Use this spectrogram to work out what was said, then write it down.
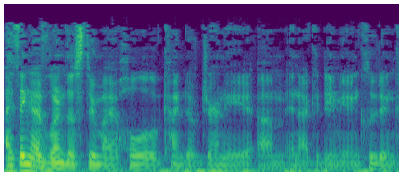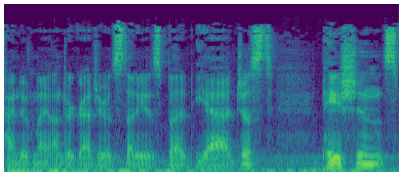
I think I've learned this through my whole kind of journey um, in academia, including kind of my undergraduate studies. But yeah, just patience,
